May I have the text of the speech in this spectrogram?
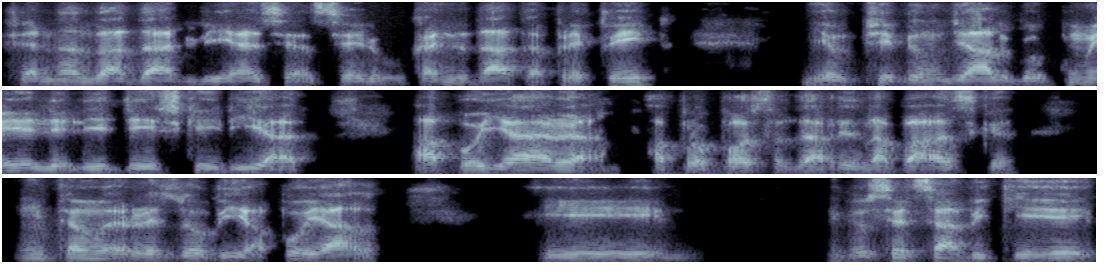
Fernando Haddad viesse a ser o candidato a prefeito. Eu tive um diálogo com ele, ele disse que iria apoiar a, a proposta da renda básica, então eu resolvi apoiá-la. E você sabe que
